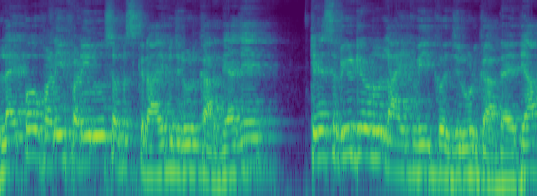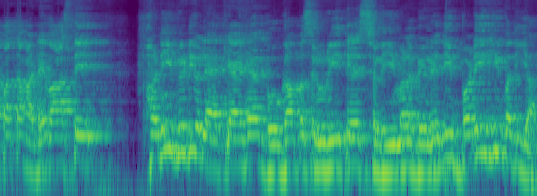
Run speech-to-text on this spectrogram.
ਲਾਈਪੋ ਫਣੀ ਫਣੀ ਨੂੰ ਸਬਸਕ੍ਰਾਈਬ ਜਰੂਰ ਕਰ ਦਿਆ ਜੇ ਤੇ ਇਸ ਵੀਡੀਓ ਨੂੰ ਲਾਈਕ ਵੀ ਜਰੂਰ ਕਰ ਦਿਆ ਜੇ। ਤੇ ਆਪਾਂ ਤੁਹਾਡੇ ਵਾਸਤੇ ਫਣੀ ਵੀਡੀਓ ਲੈ ਕੇ ਆਏ ਹਾਂ ਗੋਗਾ ਪਸਰੂਰੀ ਤੇ ਸਲੀਮ ਅਲਬੇਲੇ ਦੀ ਬੜੀ ਹੀ ਵਧੀਆ।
